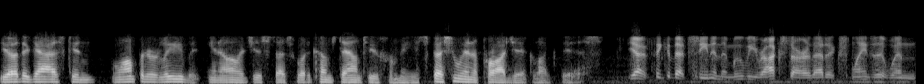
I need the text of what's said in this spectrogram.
the other guys can lump it or leave it. You know, it just that's what it comes down to for me, especially in a project like this. Yeah, think of that scene in the movie Rockstar. That explains it when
